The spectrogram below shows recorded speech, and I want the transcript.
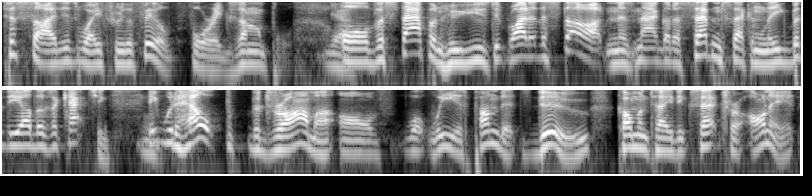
to side his way through the field, for example. Yeah. Or Verstappen, who used it right at the start and has now got a seven second lead, but the others are catching. Mm. It would help the drama of what we as pundits do, commentate, etc., on it,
